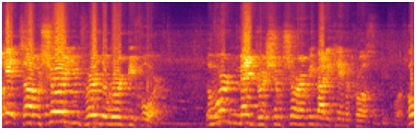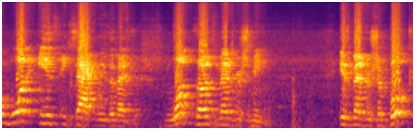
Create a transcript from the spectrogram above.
Okay, so I'm sure you've heard the word before. The word medrash, I'm sure everybody came across it before. But what is exactly the medrash? What does medrash mean? Is medrash a book?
